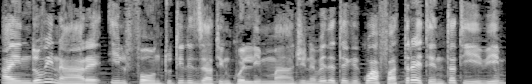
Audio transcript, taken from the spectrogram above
a indovinare il font utilizzato in quell'immagine. Vedete che qua fa tre tentativi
